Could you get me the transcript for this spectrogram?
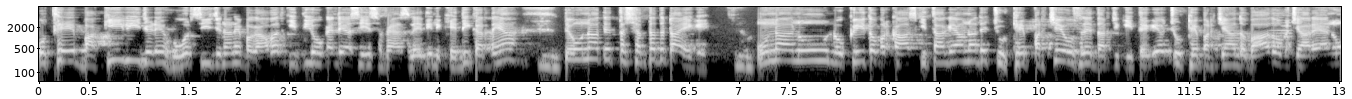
ਉੱਥੇ ਬਾਕੀ ਵੀ ਜਿਹੜੇ ਹੋਰ ਸੀ ਜਿਨ੍ਹਾਂ ਨੇ ਬਗਾਵਤ ਕੀਤੀ ਉਹ ਕਹਿੰਦੇ ਅਸੀਂ ਇਸ ਫੈਸਲੇ ਦੀ ਨਿਖੇਧੀ ਕਰਦੇ ਹਾਂ ਤੇ ਉਹਨਾਂ ਤੇ ਤਸ਼ੱਦਦ ਢਾਏ ਗਏ। ਉਹਨਾਂ ਨੂੰ ਨੌਕਰੀ ਤੋਂ ਬਰਖਾਸਤ ਕੀਤਾ ਗਿਆ, ਉਹਨਾਂ ਦੇ ਝੂਠੇ ਪਰਚੇ ਉਸਲੇ ਦਰਜ ਕੀਤੇ ਗਏ। ਉਹ ਝੂਠੇ ਪਰਚਿਆਂ ਤੋਂ ਬਾਅਦ ਉਹ ਵਿਚਾਰਿਆਂ ਨੂੰ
